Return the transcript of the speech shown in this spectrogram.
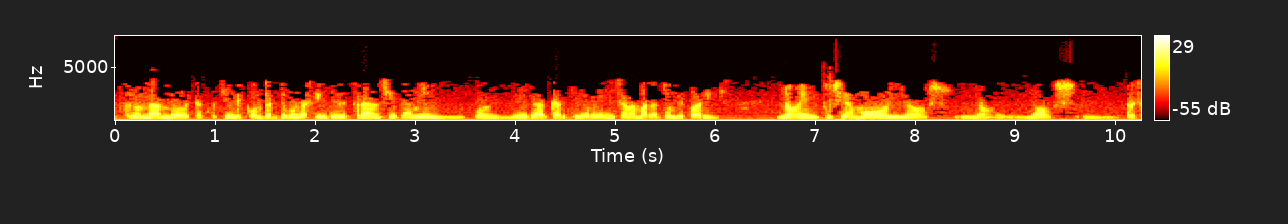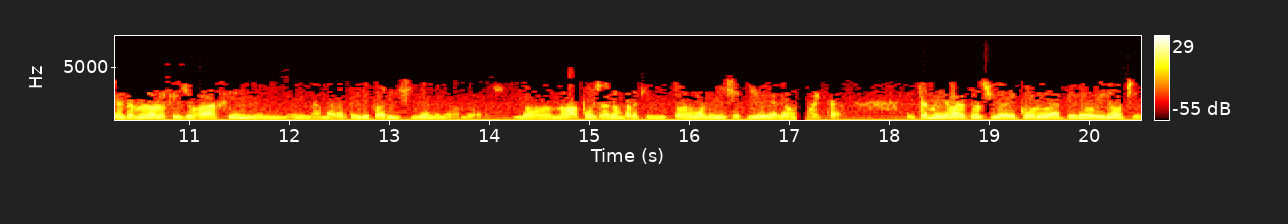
fueron dando estas cuestiones, contacto con la gente de Francia también, con de Dakar, que organiza la Maratón de París, nos entusiasmó y nos, y nos, nos presentándonos lo que ellos hacen en, la Maratón de París. Y bueno, nos, nos, apoyaron para que tomemos la iniciativa y hagamos esta esta media maratón ciudad de Córdoba pero de noche.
